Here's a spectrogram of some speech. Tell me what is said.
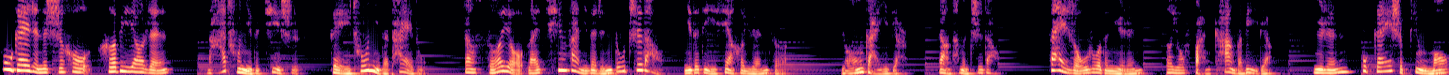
不该忍的时候，何必要忍？拿出你的气势，给出你的态度，让所有来侵犯你的人都知道你的底线和原则。勇敢一点，让他们知道，再柔弱的女人都有反抗的力量。女人不该是病猫，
